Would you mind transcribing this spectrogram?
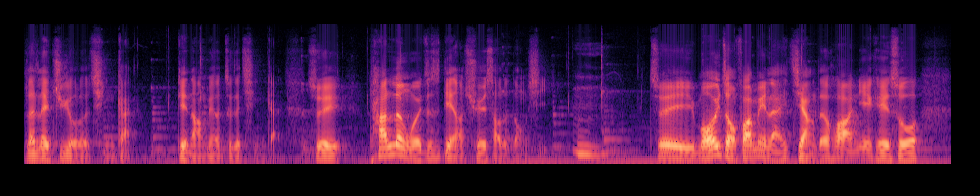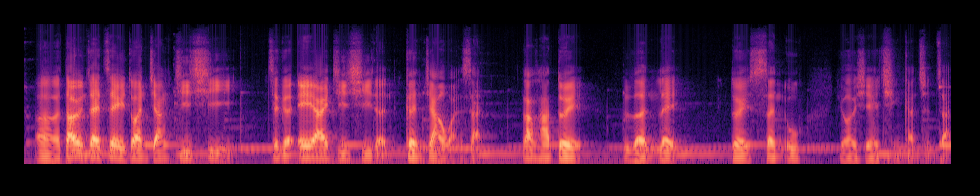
人类具有的情感，电脑没有这个情感，所以他认为这是电脑缺少的东西，嗯。所以某一种方面来讲的话，你也可以说，呃，导演在这一段将机器这个 AI 机器人更加完善，让它对人类、对生物有一些情感存在。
